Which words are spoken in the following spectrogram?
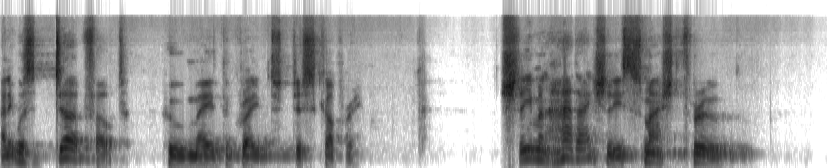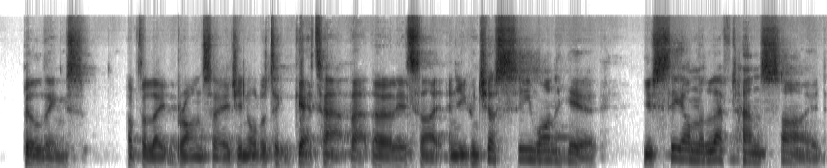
And it was Dörpfeld who made the great discovery. Schliemann had actually smashed through buildings of the late Bronze Age in order to get at that earlier site. And you can just see one here. You see on the left-hand side,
